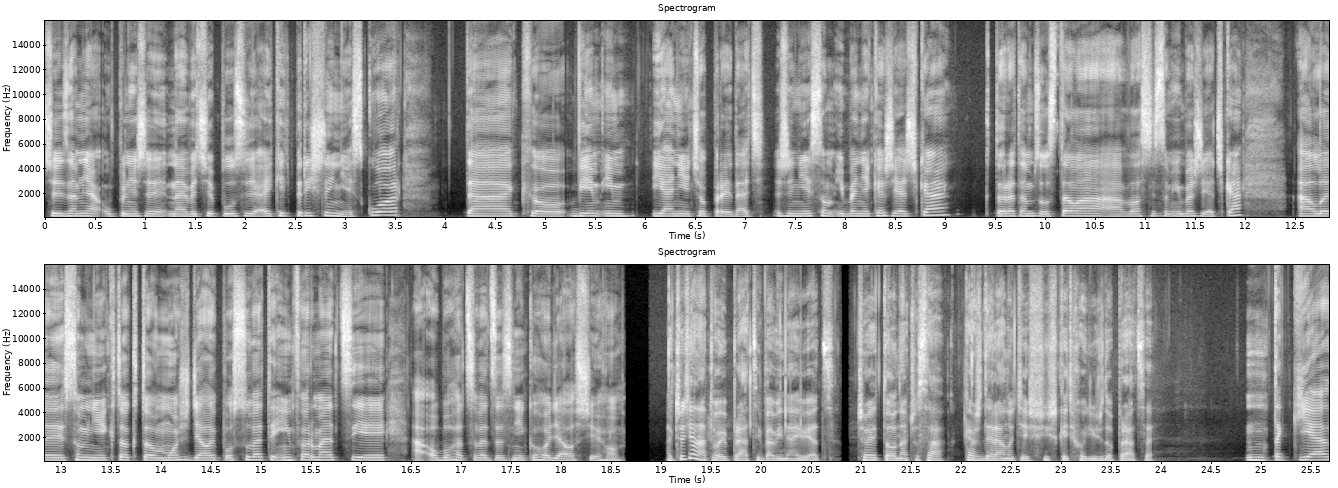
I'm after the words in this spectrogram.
čo je za mňa úplne že najväčšie plus, že aj keď prišli neskôr, tak o, viem im ja niečo predať. Že nie som iba nejaká žiačka, ktorá tam zostala a vlastne som iba žiačka, ale som niekto, kto môže ďalej posúvať tie informácie a obohacovať z niekoho ďalšieho. A čo ťa na tvojej práci baví najviac? Čo je to, na čo sa každé ráno tešíš, keď chodíš do práce? Mm, tak ja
